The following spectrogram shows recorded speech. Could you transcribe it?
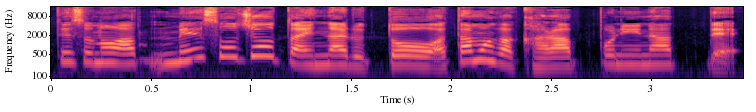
で、その瞑想状態になると頭が空っぽになって、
